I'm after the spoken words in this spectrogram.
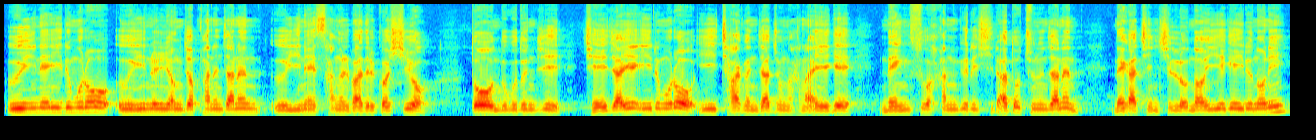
의인의 이름으로 의인을 영접하는 자는 의인의 상을 받을 것이요 또 누구든지 제자의 이름으로 이 작은 자 중 하나에게 냉수 한 그릇이라도 주는 자는 내가 진실로 너희에게 이르노니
